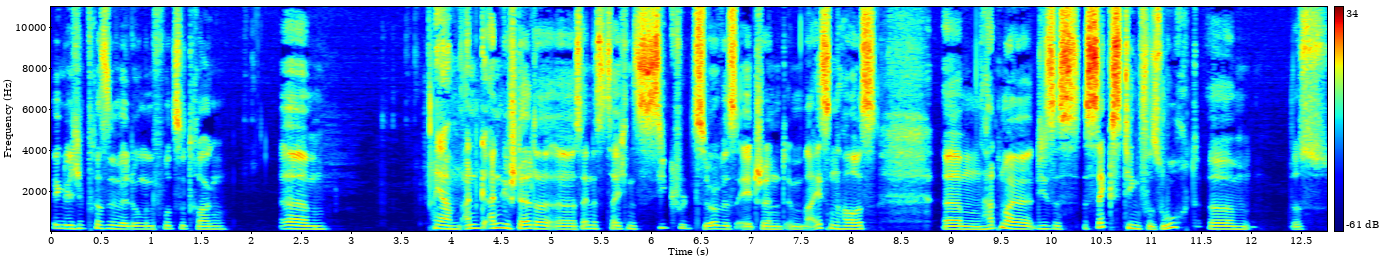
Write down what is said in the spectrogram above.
irgendwelche Pressemeldungen vorzutragen. Ähm, ja, an, Angestellter äh, seines Zeichens Secret Service Agent im Weißen Haus ähm, hat mal dieses Sexting versucht, ähm, das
